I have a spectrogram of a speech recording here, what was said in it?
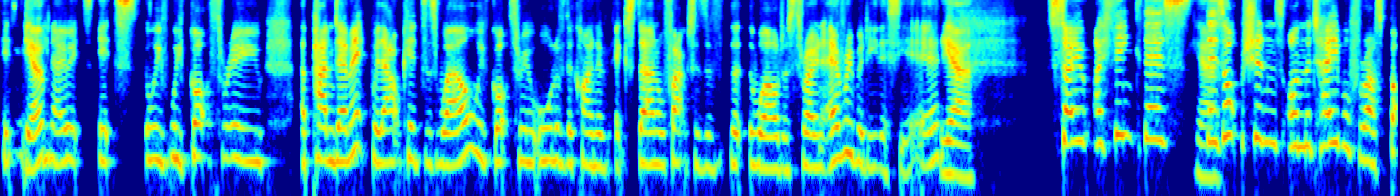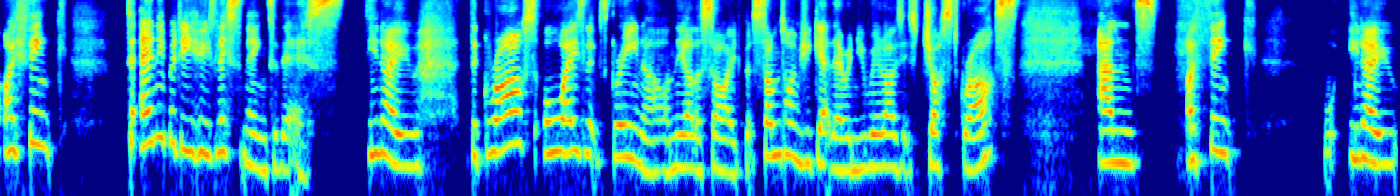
It's Yep. you know it's it's we've we've got through a pandemic without kids as well. We've got through all of the kind of external factors of, that the world has thrown at everybody this year. Yeah. So I think there's Yeah. there's options on the table for us, but I think to anybody who's listening to this, you know, the grass always looks greener on the other side, but sometimes you get there and you realize it's just grass. And I think you know,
